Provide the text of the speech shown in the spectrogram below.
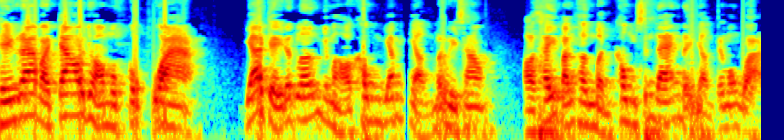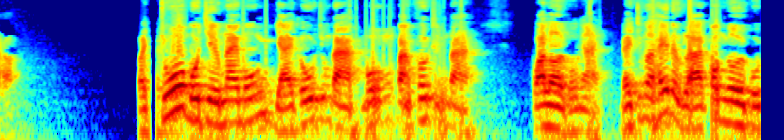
hiện ra và trao cho họ một cục quà giá trị rất lớn nhưng mà họ không dám nhận. Bởi vì sao? Họ thấy bản thân mình không xứng đáng để nhận cái món quà đó. Và Chúa buổi chiều nay muốn giải cứu chúng ta, muốn ban phước chúng ta qua lời của Ngài, để chúng ta thấy được là con người của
